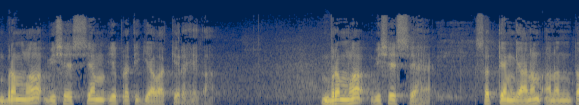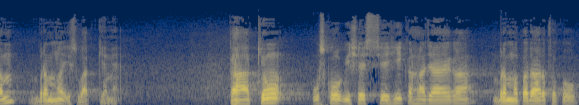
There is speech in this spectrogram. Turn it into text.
ब्रह्म विशेष्यम ये प्रतिज्ञा वाक्य रहेगा। ब्रह्म विशेष्य है। सत्यम ज्ञानम अनंतम ब्रह्म इस वाक्य में। कहा, क्यों उसको विशेष्य ही कहा जाएगा ब्रह्म पदार्थ को?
